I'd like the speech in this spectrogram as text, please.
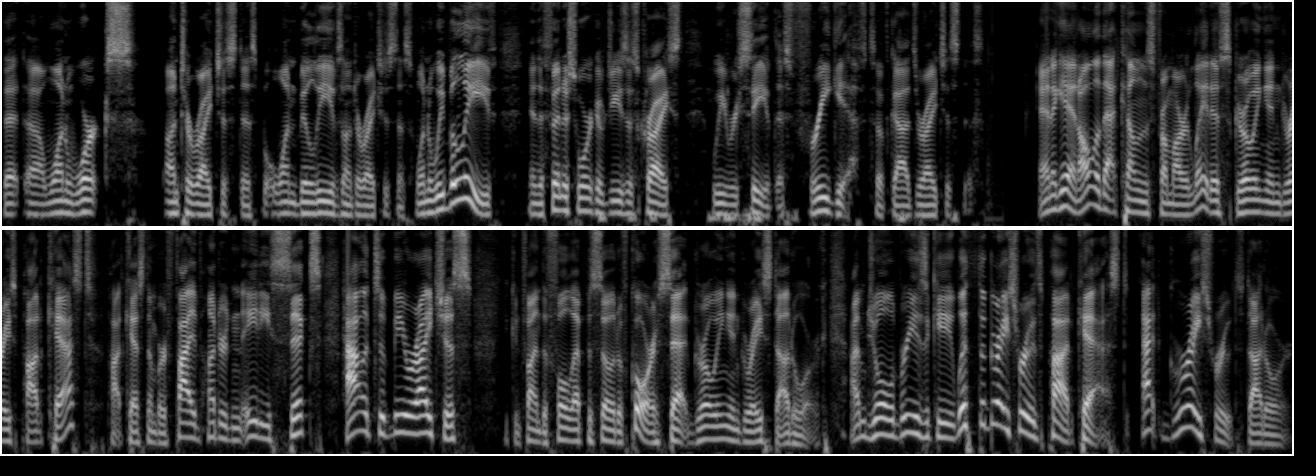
that uh, one works unto righteousness, but one believes unto righteousness. When we believe in the finished work of Jesus Christ, we receive this free gift of God's righteousness. And again, all of that comes from our latest Growing in Grace podcast, podcast number 586, How to Be Righteous. You can find the full episode, of course, at growingingrace.org. I'm Joel Brueseke with the Grace Roots podcast at graceroots.org.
